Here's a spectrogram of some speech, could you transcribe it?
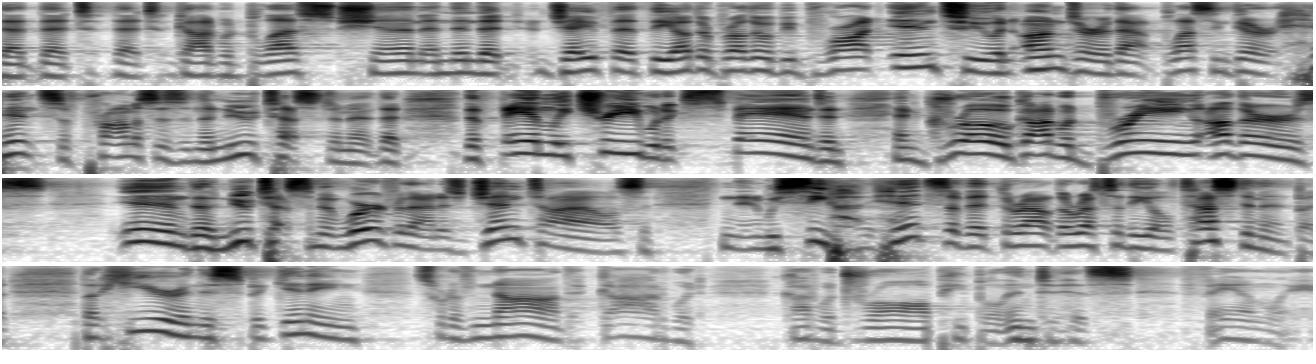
that, that, that God would bless Shem, and then that Japheth, the other brother, would be brought into and under that blessing. There are hints of promises in the New Testament that the family tree would expand and, and grow. God would bring others in. The New Testament word for that is Gentiles. And we see hints of it throughout the rest of the Old Testament. But, but here in this beginning sort of nod that God would, God would draw people into his family.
